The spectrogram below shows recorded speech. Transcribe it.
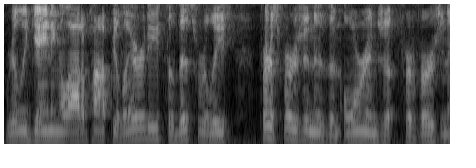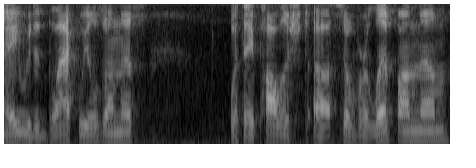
really gaining a lot of popularity. So this release, first version is an orange for version A. We did black wheels on this with a polished uh, silver lip on them.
